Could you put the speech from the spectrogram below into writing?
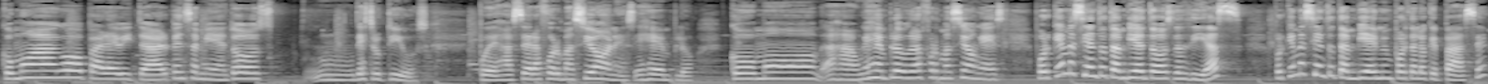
¿Cómo hago para evitar pensamientos mm, destructivos? Puedes hacer afirmaciones, ejemplo. Como, ajá, un ejemplo de una formación es, ¿por qué me siento tan bien todos los días? ¿Por qué me siento tan bien no importa lo que pase?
